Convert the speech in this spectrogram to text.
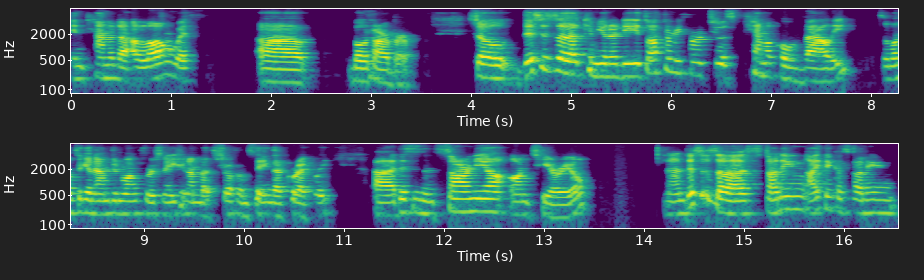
in Canada, along with uh, Boat Harbor. So this is a community, it's often referred to as Chemical Valley. So once again, Aamjiwnaang First Nation, I'm not sure if I'm saying that correctly. Uh, this is in Sarnia, Ontario. And this is a stunning, I think a stunning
